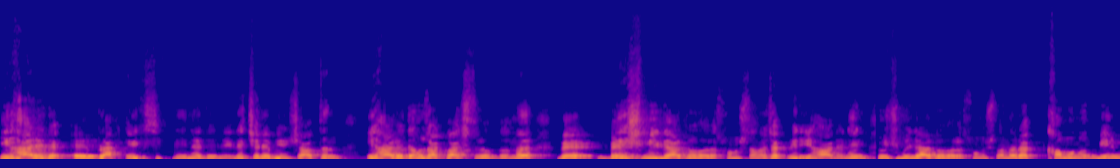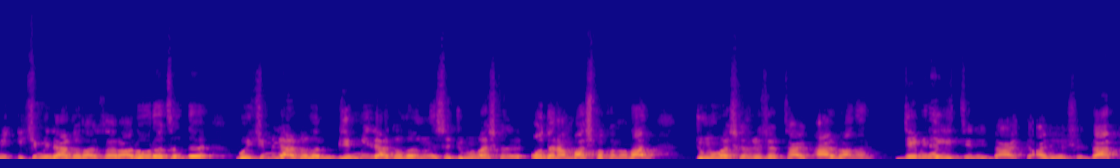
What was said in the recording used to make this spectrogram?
ihalede evrak eksikliği nedeniyle Çelebi İnşaat'ın ihaleden uzaklaştırıldığını ve 5 milyar dolara sonuçlanacak bir ihalenin 3 milyar dolara sonuçlanarak kamunun 1 mi- 2 milyar dolar zarara uğratıldı. Bu 2 milyar doların 1 milyar dolarının ise Cumhurbaşkanı o dönem başbakan olan Cumhurbaşkanı Recep Tayyip Erdoğan'ın cebine gittiğini iddia etti Ali Yeşildağ.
